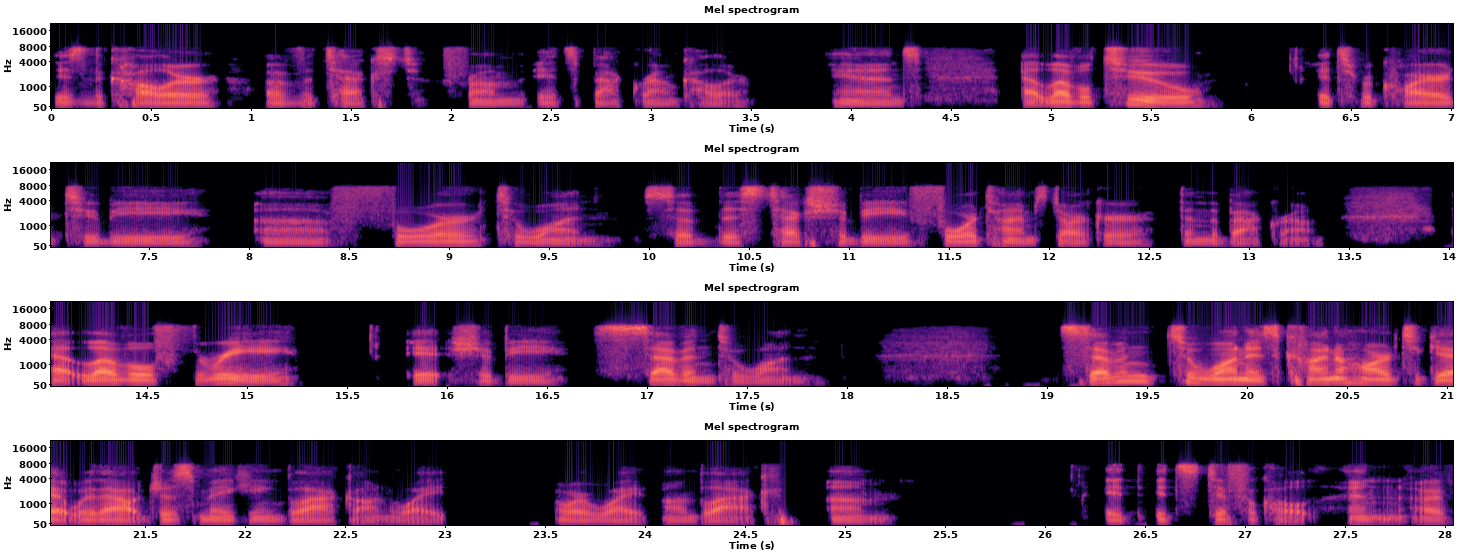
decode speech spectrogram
is the color of the text from its background color? And at level two, it's required to be uh, four to one. So this text should be four times darker than the background. At level three, it should be seven to one. Seven to one is kind of hard to get without just making black on white or white on black. Um, it, it's difficult, and I've,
